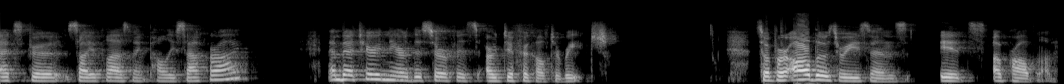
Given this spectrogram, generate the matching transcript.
extra cytoplasmic polysaccharide, and bacteria near the surface are difficult to reach. So for all those reasons, it's a problem.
